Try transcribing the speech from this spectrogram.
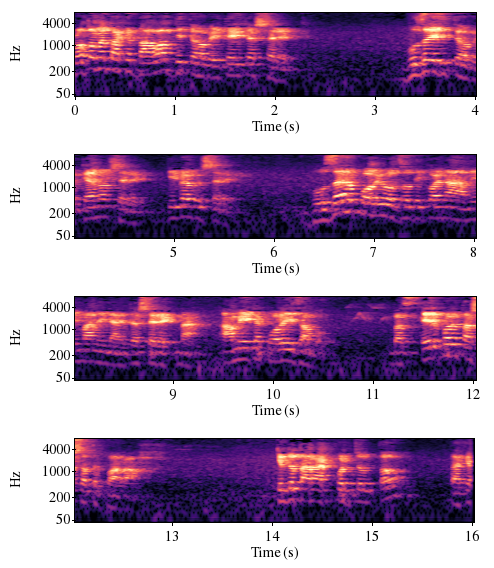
প্রথমে তাকে দাওয়াত দিতে হবে, এটা এটা সেরেক। বুঝাই দিতে হবে, কেন সেরেক? কীভাবে সেরেক? বোঝার পরেও যদি কয়, না, আমি মানি না, এটা সেরেক না, আমি এটা করেই যাব। বাস, এরপরে তার সাথে পারা কিন্তু তার আগ পর্যন্ত তাকে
